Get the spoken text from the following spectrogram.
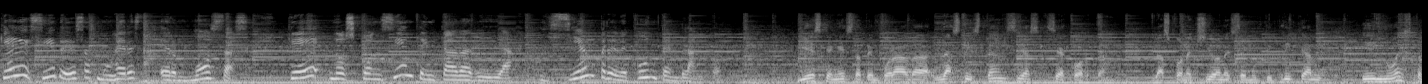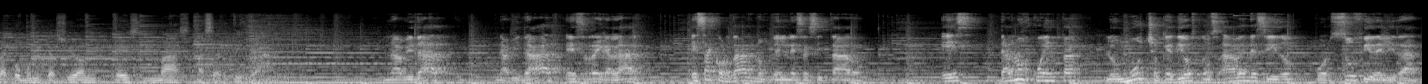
qué decir de esas mujeres hermosas que nos consienten cada día y siempre de punta en blanco? Y es que en esta temporada las distancias se acortan, las conexiones se multiplican y nuestra comunicación es más asertiva. Navidad. Navidad es regalar, es acordarnos del necesitado, es darnos cuenta lo mucho que Dios nos ha bendecido por su fidelidad.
